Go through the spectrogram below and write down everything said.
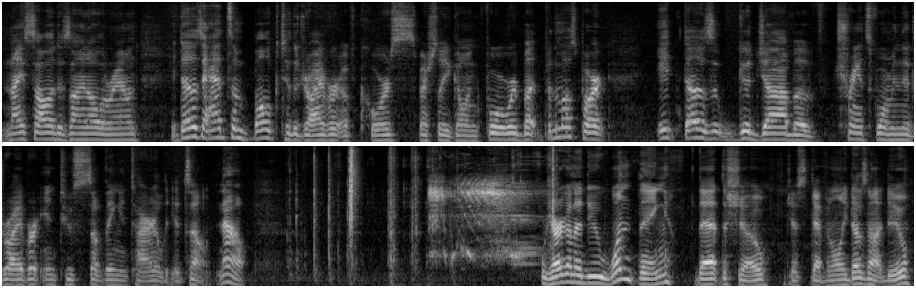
nice solid design all around. It does add some bulk to the driver, of course, especially going forward, but for the most part, it does a good job of transforming the driver into something entirely its own. Now, we are going to do one thing that the show just definitely does not do.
